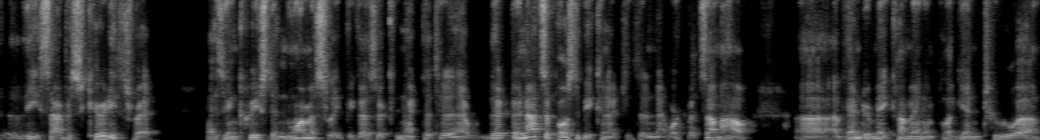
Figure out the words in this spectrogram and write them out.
the cybersecurity threat has increased enormously because they're connected to the network. They're, they're not supposed to be connected to the network, but somehow uh, a vendor may come in and plug into, uh,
